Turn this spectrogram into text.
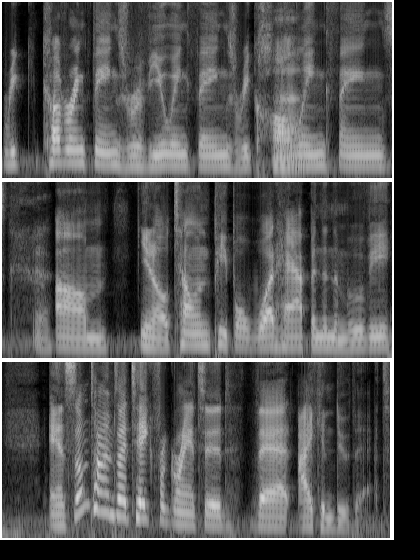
recovering things, reviewing things, recalling things, Yeah. um, you know, telling people what happened in the movie. And sometimes I take for granted that I can do that.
